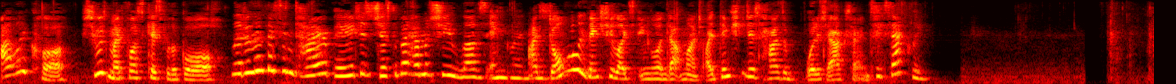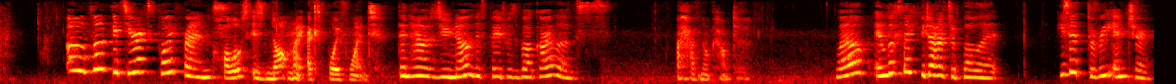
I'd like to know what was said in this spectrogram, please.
I like her. She was my first kiss with a girl. Literally, this entire page is just about how much she loves England. I don't really think she likes England that much. I think she just has a British accent. Exactly. Oh, look, it's your ex-boyfriend. Carlos is not my ex-boyfriend. Then how did you know this page was about Carlos? I have no counter. Well, it looks like you dodged a bullet. He's a three-incher.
